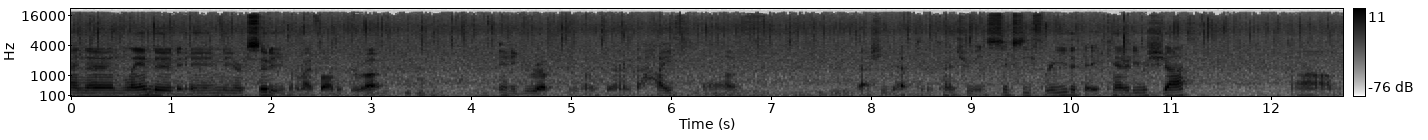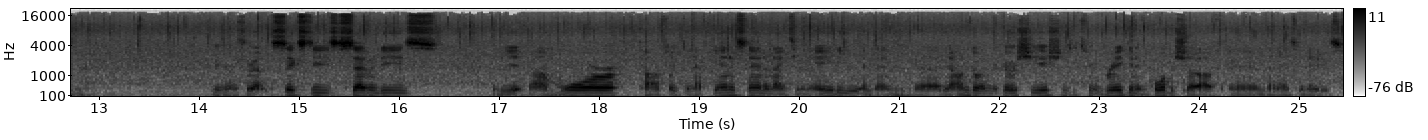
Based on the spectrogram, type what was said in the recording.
and then landed in New York City, where my father grew up. And he grew up, you know, during the height of, gosh, he got to the country in 63, the day Kennedy was shot. Um, you know, throughout the 60s, 70s, the Vietnam War, conflict in Afghanistan in 1980, and then uh, the ongoing negotiations between Reagan and Gorbachev in the 1980s.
